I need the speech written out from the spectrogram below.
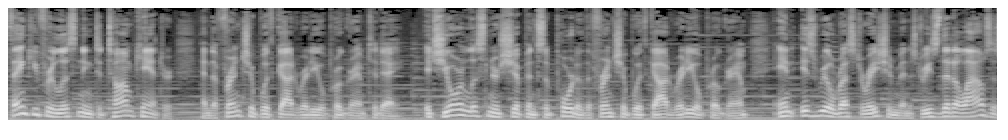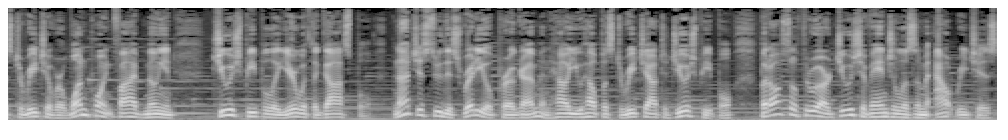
Thank you for listening to Tom Cantor and the Friendship with God radio program today. It's your listenership and support of the Friendship with God radio program and Israel Restoration Ministries that allows us to reach over 1.5 million Jewish people a year with the gospel, not just through this radio program and how you help us to reach out to Jewish people, but also through our Jewish evangelism outreaches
